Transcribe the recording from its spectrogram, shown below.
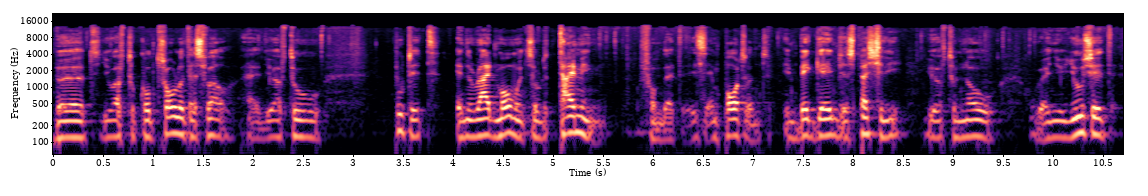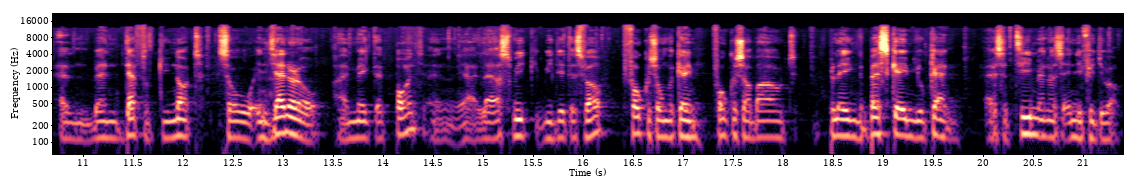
but you have to control it as well, and you have to put it in the right moment. So the timing from that is important. In big games, especially, you have to know when you use it and when definitely not. So in general, I make that point, and yeah, last week we did as well. Focus on the game. Focus about playing the best game you can as a team and as an individual.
